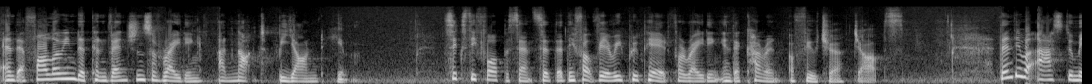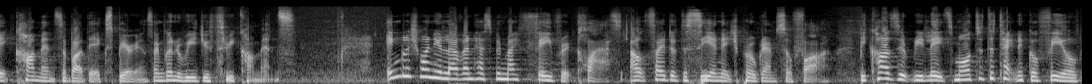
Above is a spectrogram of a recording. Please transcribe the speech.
and that following the conventions of writing are not beyond him. 64% said that they felt very prepared for writing in their current or future jobs. Then they were asked to make comments about their experience. I'm going to read you three comments. English 111 has been my favorite class outside of the CNH program so far because it relates more to the technical field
